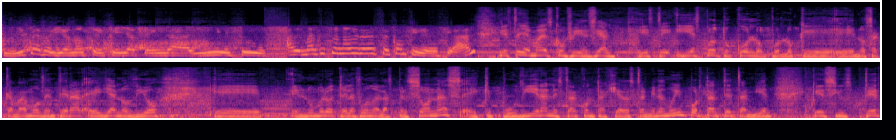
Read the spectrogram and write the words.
sí, pero yo no sé que ella tenga ahí su... Además, eso no debe ser confidencial. Esta llamada es confidencial este y es protocolo, por lo que eh, nos acabamos de enterar. Ella nos dio eh, el número de teléfono de las personas eh, que pudieran estar contagiadas. También es muy importante también que si usted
